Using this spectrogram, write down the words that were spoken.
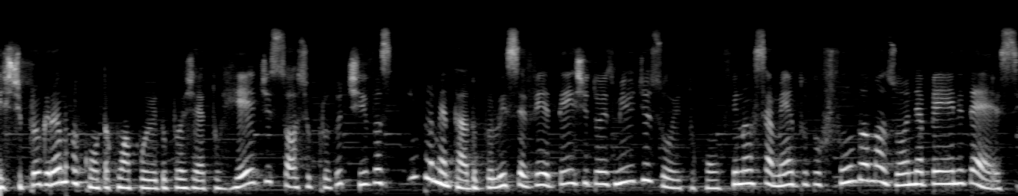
Este programa conta com o apoio do projeto Redes Socioprodutivas, implementado pelo ICV desde 2018, com financiamento do Fundo Amazônia BNDES.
